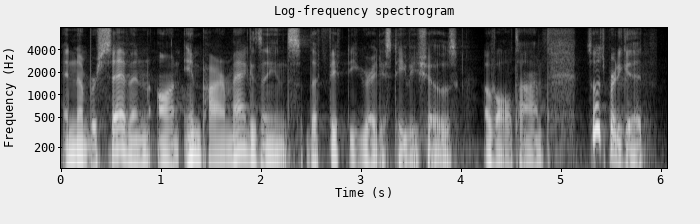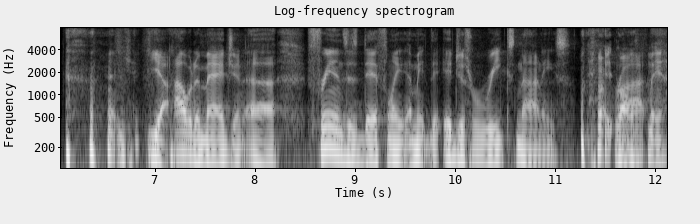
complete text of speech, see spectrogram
and number 7 on Empire Magazine's The 50 Greatest TV Shows of All Time. So it's pretty good. yeah, I would imagine. Uh, Friends is definitely. I mean, it just reeks nineties, right? Oh, man.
